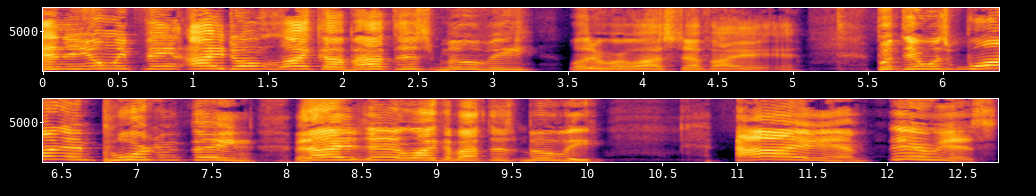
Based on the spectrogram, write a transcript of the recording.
And the only thing I don't like about this movie, well, there were a lot of stuff I, but there was one important thing that I didn't like about this movie. I am furious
